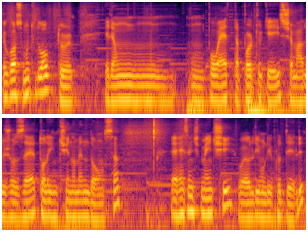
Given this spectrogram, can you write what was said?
Eu gosto muito do autor. Ele é um, um poeta português chamado José Tolentino Mendonça. É, recentemente eu li um livro dele,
